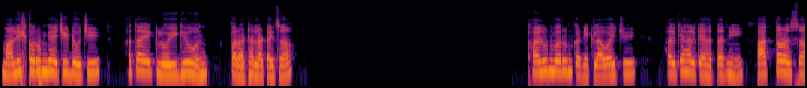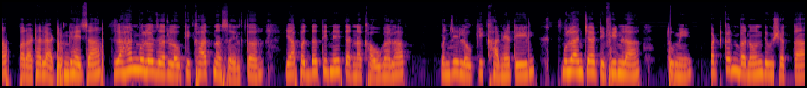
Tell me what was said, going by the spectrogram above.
मालिश करून घ्यायची डोची. आता एक लोई घेऊन पराठा लाटायचा. खालून वरून कणिक लावायची. हलक्या हलक्या हाताने पातळ असा पराठा लाटून घ्यायचा. लहान मुलं जर लौकी खात नसेल तर या पद्धतीने त्यांना खाऊ घाला. म्हणजे लौकी खाण्यात येईल. मुलांच्या टिफिनला तुम्ही पटकन बनवून देऊ शकता.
